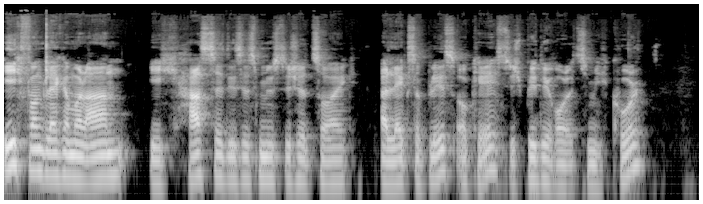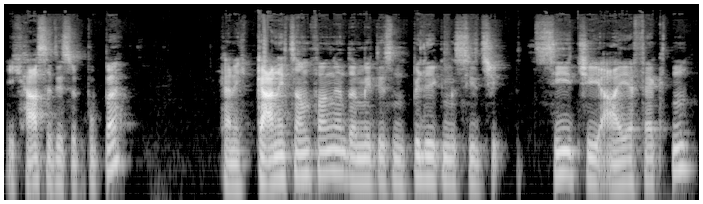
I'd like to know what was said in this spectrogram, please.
ich fange gleich einmal an. Ich hasse dieses mystische Zeug. Alexa Bliss, okay, sie spielt die Rolle ziemlich cool. Ich hasse diese Puppe. Kann ich gar nichts anfangen, damit diesen billigen CGI-Effekten.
